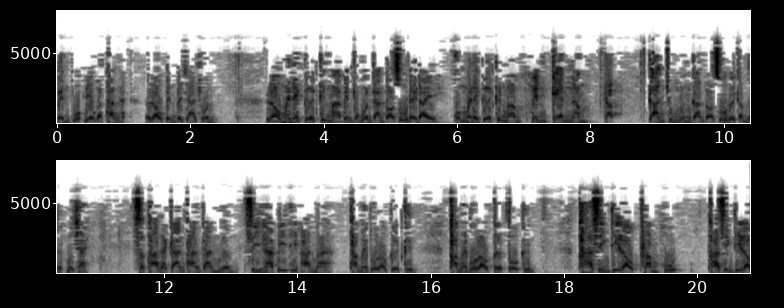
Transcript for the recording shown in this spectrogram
เป็นพวกเดียวกับท่านฮะเราเป็นประชาชน เราไม่ได้เกิดขึ้นมาเป็นกระบวนการต่อสู้ใด ๆ ผมไม่ได้เกิดขึ้นมาเป็นแกนนำครับ การชุมนุมการต่อสู้โดยกำเนิดไม่ใช่ สถานการณ์ทางการเมืองสี่ห้าปีที่ผ่านมาทำให้พวกเราเกิดขึ้นทำให้พวกเราเติบโตขึ้น ถ้าสิ่งที่เราพร่ำพูด ถ้าสิ่งที่เรา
